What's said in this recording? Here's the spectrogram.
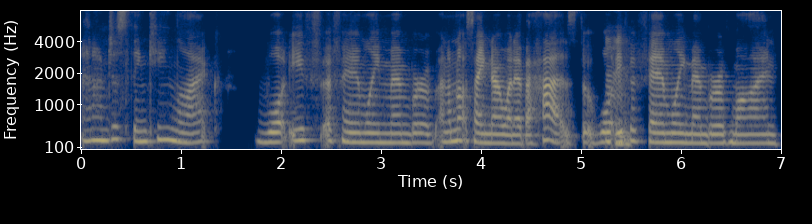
And I'm just thinking, like, what if a family member of, and I'm not saying no one ever has, but what if a family member of mine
